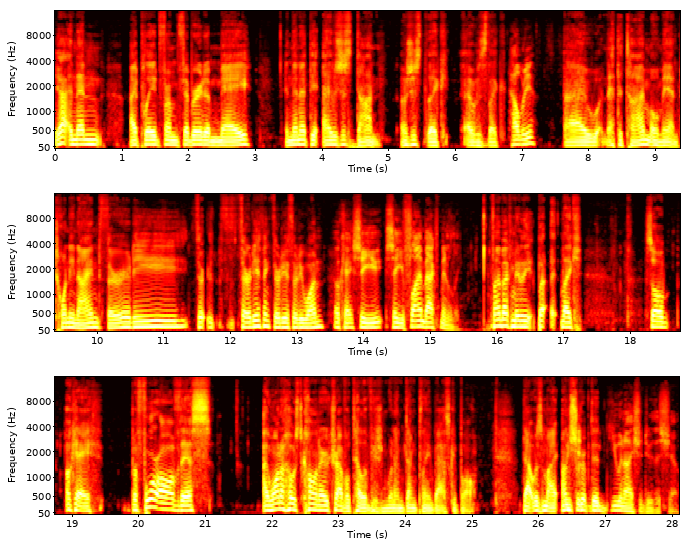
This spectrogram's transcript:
yeah, and then I played from February to May, and then at the I was just done. I was just like, I was like, how old were you? I at the time, oh man, 29, 30, 30, 30 I think 30 or 31. Okay, so you so you're flying back from Italy. Flying back from Italy, but uh, like, so okay. Before all of this, I want to host culinary travel television when I'm done playing basketball. That was my We should- unscripted. you and I should do this show.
